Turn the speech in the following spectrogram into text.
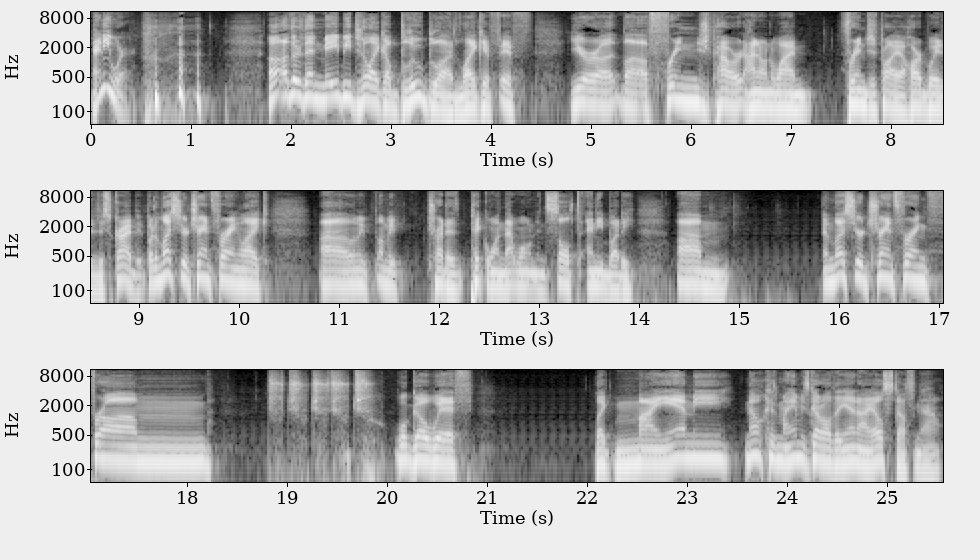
anywhere. Uh, other than maybe to like a blue blood like if if you're a, a fringe power. I don't know why I'm fringe is probably a hard way to describe it, but unless you're transferring like, uh, let me let me try to pick one that won't insult anybody. Um, unless you're transferring from, we'll go with like Miami. No, because Miami's got all the NIL stuff now.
